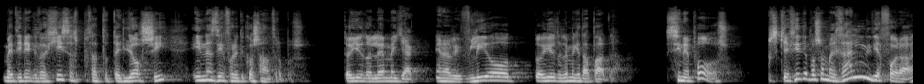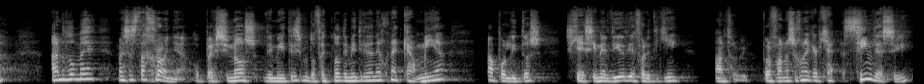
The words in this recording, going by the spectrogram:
με την εκδοχή σας που θα το τελειώσει, είναι ένας διαφορετικός άνθρωπος. Το ίδιο το λέμε για ένα βιβλίο, το ίδιο το λέμε για τα πάντα. Συνεπώς, σκεφτείτε πόσο μεγάλη είναι η διαφορά αν δούμε μέσα στα χρόνια. Ο περσινός Δημήτρης με το φετινό Δημήτρη δεν έχουν καμία απολύτως σχέση. Είναι δύο διαφορετικοί άνθρωποι. Προφανώς έχουν κάποια σύνδεση,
